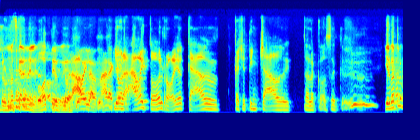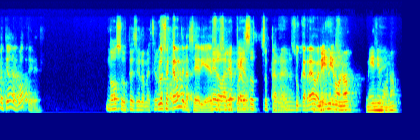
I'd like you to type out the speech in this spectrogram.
pero un Oscar en el bote, güey. Lloraba y la mara. Lloraba y todo el rollo acá, cachete hinchado y toda la cosa. Y el vato lo metieron al bote. No supe si lo metieron. Lo sacaron de la serie, eso Pero sí valió que eso su Ajá, carrera. Su carrera valió mínimo. ¿no? Mínimo, Sí. ¿no?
